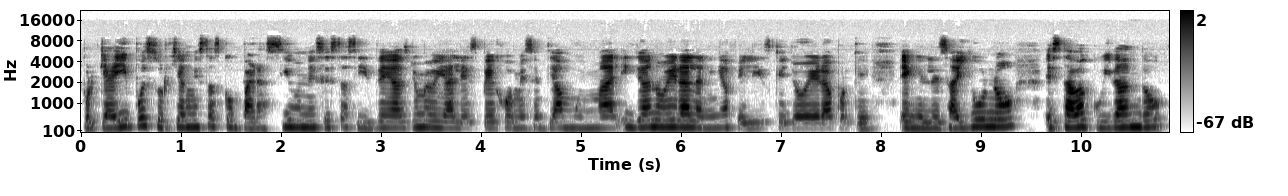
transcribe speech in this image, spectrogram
porque ahí pues surgían estas comparaciones, estas ideas, yo me veía al espejo y me sentía muy mal y ya no era la niña feliz que yo era porque en el desayuno estaba cuidando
